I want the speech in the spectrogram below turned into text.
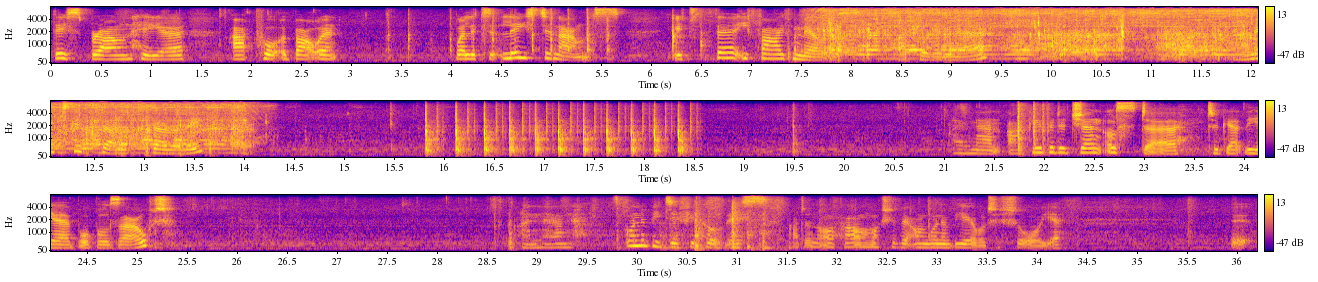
this brown here I put about an well it's at least an ounce. It's 35 mils. I put in there it thoroughly and then I'll give it a gentle stir to get the air bubbles out. And then it's going to be difficult this. I don't know how much of it I'm going to be able to show you. But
